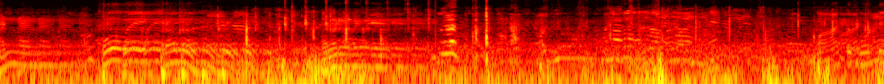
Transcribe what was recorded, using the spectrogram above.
அண்ணன். கோவை பிரபு. அவர்களுக்கு பாட்டு போட்டு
